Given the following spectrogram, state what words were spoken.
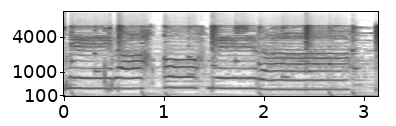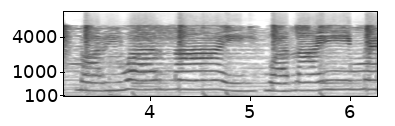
Merah oh merah. Mari warnai, warnai merah.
